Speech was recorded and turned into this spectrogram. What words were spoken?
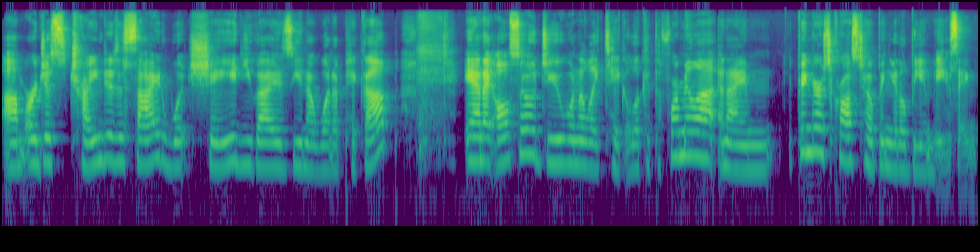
um, or just trying to decide what shade you guys, you know, want to pick up. And I also do want to like take a look at the formula and I'm fingers crossed hoping it'll be amazing.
